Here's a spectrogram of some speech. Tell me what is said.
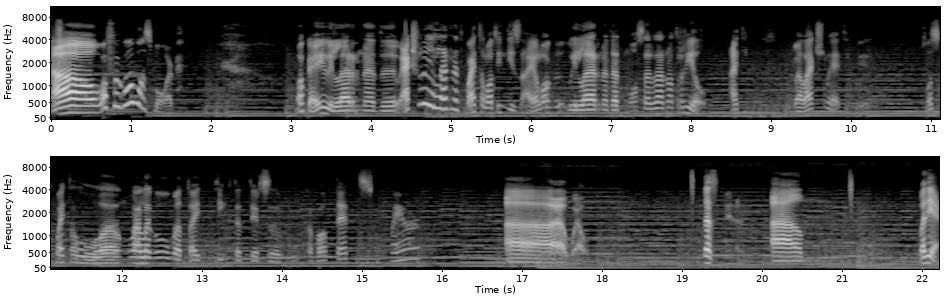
Now, off we go once more. Okay, we learned... Uh, actually, we learned quite a lot in this dialogue. We learned that monsters are not real. I think... Well, actually, I think was quite a long while ago, but I think that there's a book about that somewhere. Uh, well, doesn't matter. Um, but yeah,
